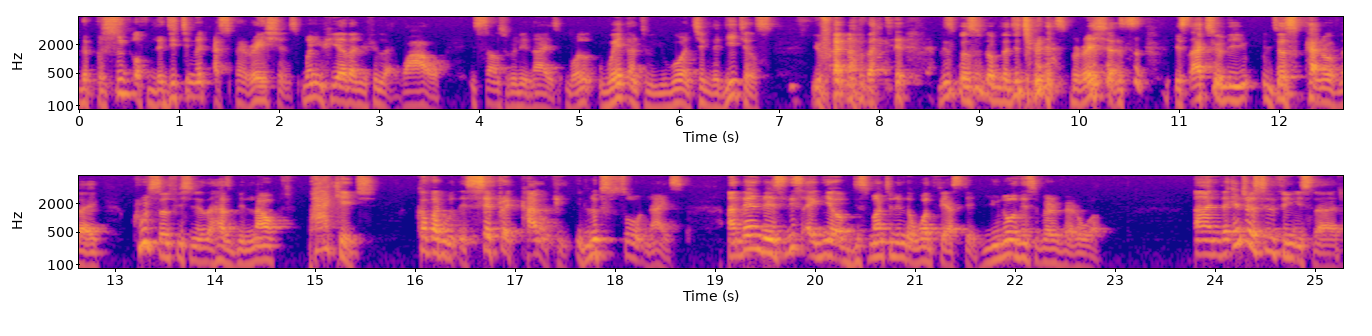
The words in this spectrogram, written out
the pursuit of legitimate aspirations. When you hear that, you feel like, wow, it sounds really nice. Well, wait until you go and check the details. You find out that this pursuit of legitimate aspirations is actually just kind of like crude selfishness that has been now packaged, covered with a separate canopy. It looks so nice. And then there's this idea of dismantling the welfare state. You know this very, very well. And the interesting thing is that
